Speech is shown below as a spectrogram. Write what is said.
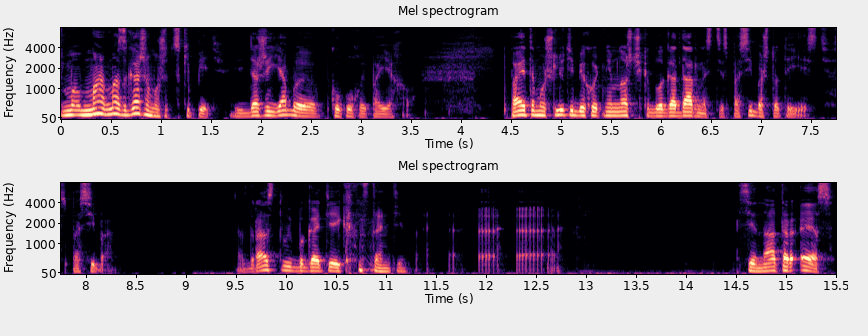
Мозга же может скипеть. И даже я бы кукухой поехал. Поэтому шлю тебе хоть немножечко благодарности. Спасибо, что ты есть. Спасибо. Здравствуй, богатей, Константин. Сенатор С.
